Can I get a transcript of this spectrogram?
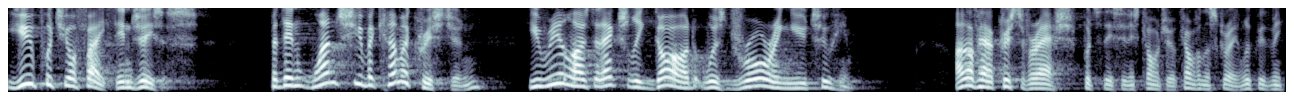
you put your faith in Jesus. But then once you become a Christian, you realize that actually God was drawing you to Him. I love how Christopher Ash puts this in his commentary. It'll come from the screen. Look with me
